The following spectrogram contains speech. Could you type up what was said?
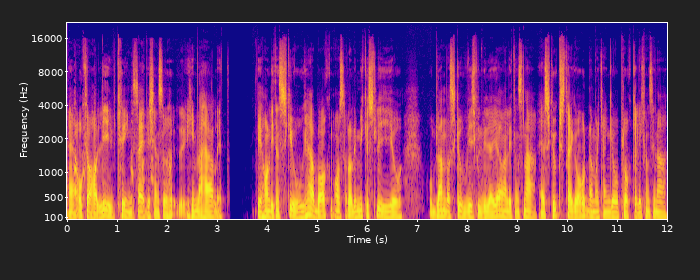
Eh, Också ha liv kring sig. Det känns så himla härligt. Vi har en liten skog här bakom oss. Eller det är mycket sly och, och blandad skog. Vi skulle vilja göra en liten sån här skogsträdgård där man kan gå och plocka liksom sina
